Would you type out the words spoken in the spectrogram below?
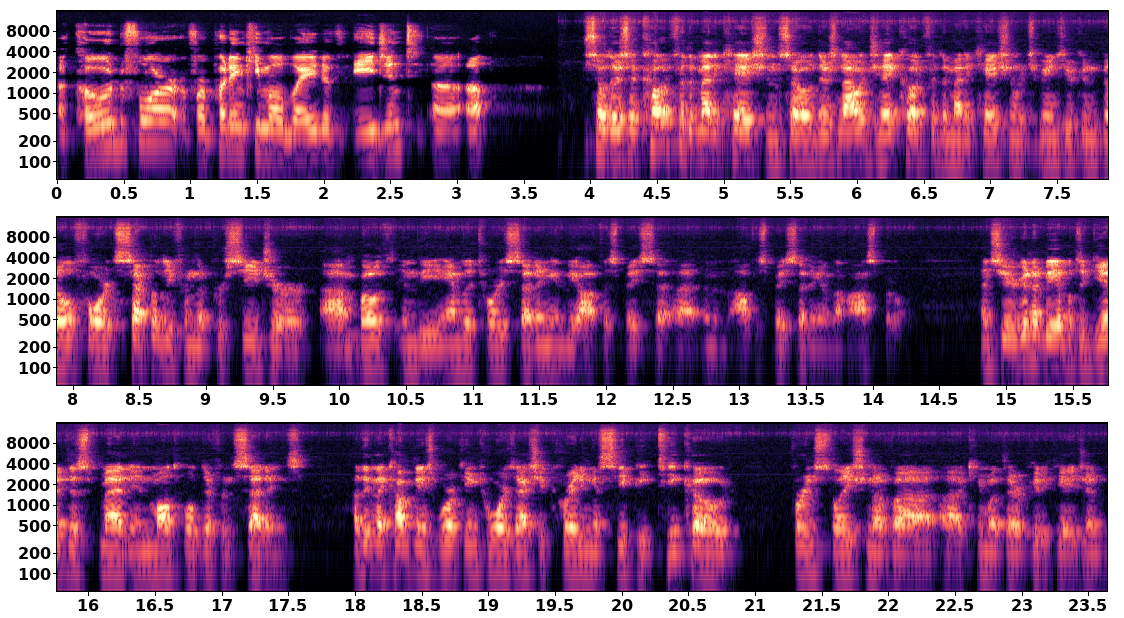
a, code for, for putting chemoablative agent uh, up. So there's a code for the medication. So there's now a J code for the medication, which means you can bill for it separately from the procedure, um, both in the ambulatory setting, in the office-based, uh, in the office-based setting, in the hospital. And so you're going to be able to give this med in multiple different settings. I think the company is working towards actually creating a CPT code for installation of a, a chemotherapeutic agent.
